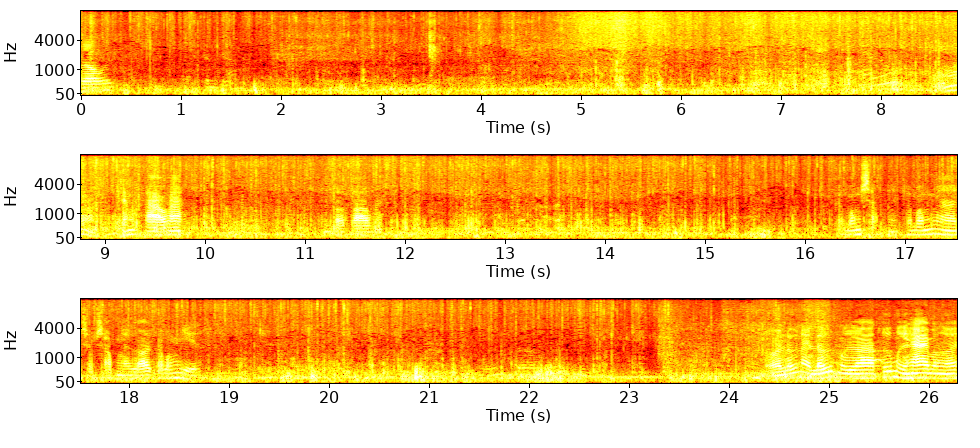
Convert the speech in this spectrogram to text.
xong rồi. Đó, trắng tao ha. To to cái bóng sọc này cái bóng à, sọc sọc này gọi cái bóng gì đó. rồi lưới này lưới 10, à, thứ 12 mọi người.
